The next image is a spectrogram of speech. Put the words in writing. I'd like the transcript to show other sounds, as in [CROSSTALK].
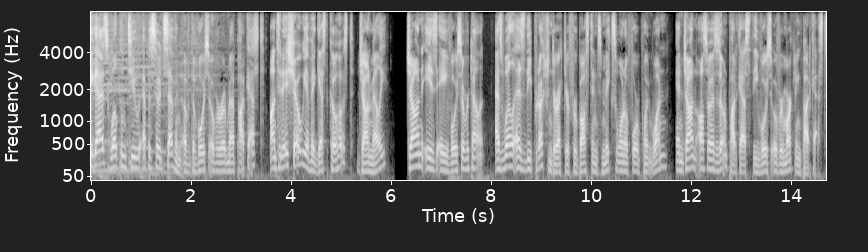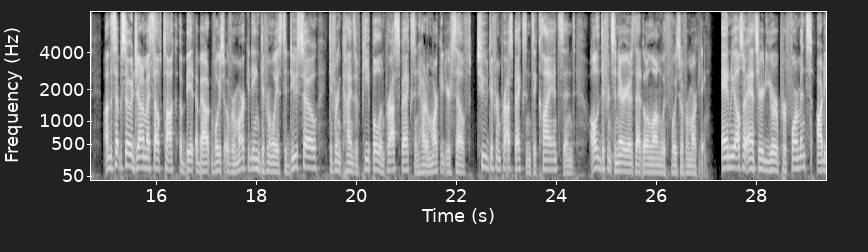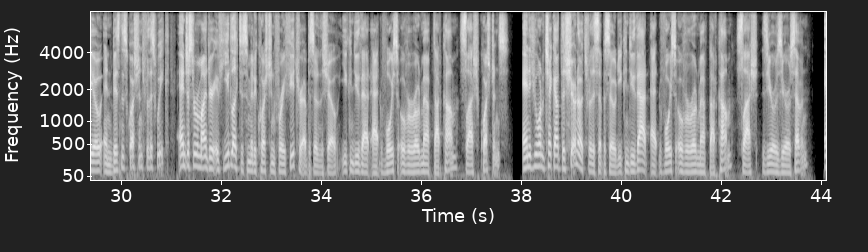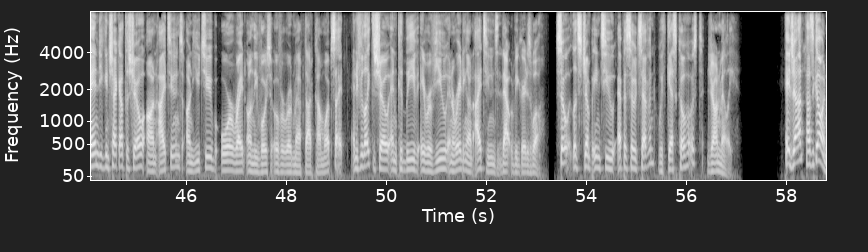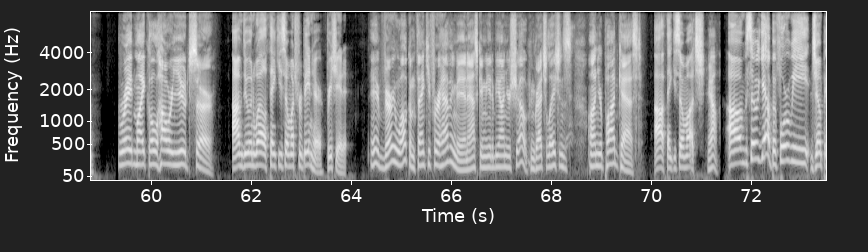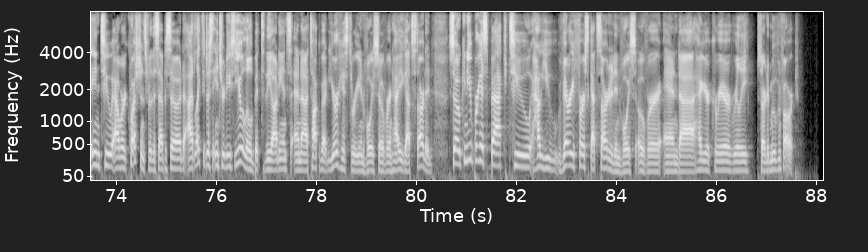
Hey guys, welcome to episode 7 of the Voiceover Roadmap podcast. On today's show, we have a guest co host, John Melley. John is a voiceover talent, as well as the production director for Boston's Mix 104.1, and John also has his own podcast, the Voiceover Marketing Podcast. On this episode, John and myself talk a bit about voiceover marketing, different ways to do so, different kinds of people and prospects, and how to market yourself to different prospects and to clients, and all the different scenarios that go along with voiceover marketing. And we also answered your performance, audio, and business questions for this week. And just a reminder, if you'd like to submit a question for a future episode of the show, you can do that at voiceoverroadmap.com slash questions. And if you want to check out the show notes for this episode, you can do that at voiceoverroadmap.com slash 007. And you can check out the show on iTunes, on YouTube, or right on the voiceoverroadmap.com website. And if you like the show and could leave a review and a rating on iTunes, that would be great as well. So let's jump into episode seven with guest co host John Melley. Hey, John, how's it going? Great, Michael. How are you, sir? I'm doing well. Thank you so much for being here. Appreciate it. Hey, very welcome. Thank you for having me and asking me to be on your show. Congratulations on your podcast. Ah, thank you so much. Yeah. Um, so yeah, before we jump into our questions for this episode, I'd like to just introduce you a little bit to the audience and uh, talk about your history in voiceover and how you got started. So, can you bring us back to how you very first got started in voiceover and uh, how your career really started moving forward?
